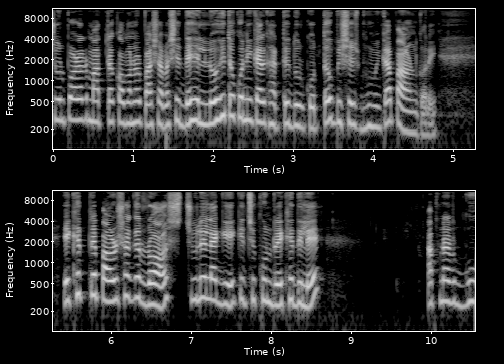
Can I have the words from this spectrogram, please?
চুল পড়ার মাত্রা কমানোর পাশাপাশি দেহের লোহিত কণিকার ঘাটতি দূর করতেও বিশেষ ভূমিকা পালন করে। এক্ষেত্রে পালং শাকের রস চুলে লাগিয়ে কিছুক্ষণ রেখে দিলে আপনার গু,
